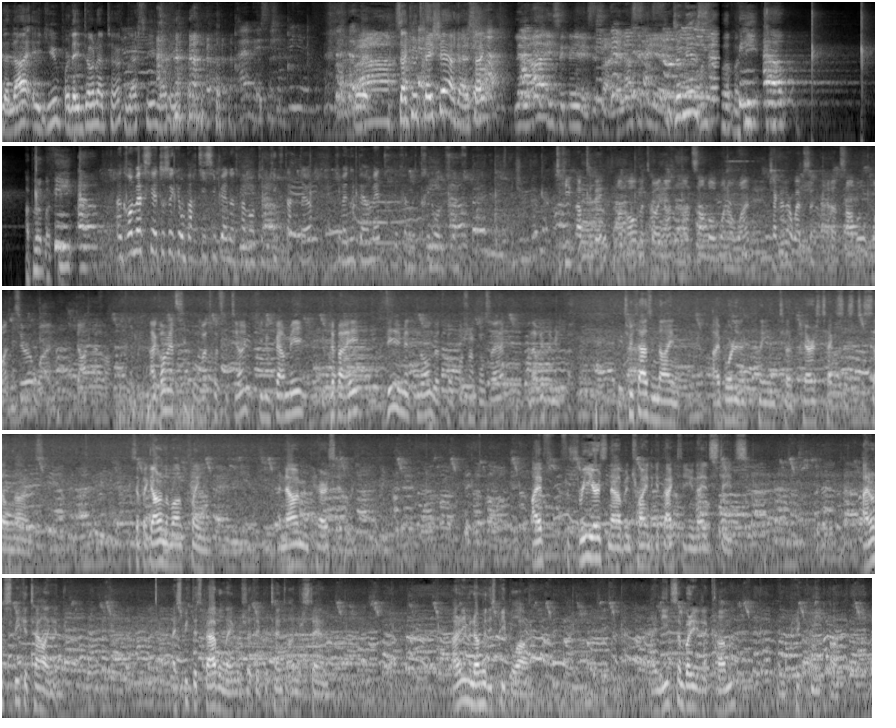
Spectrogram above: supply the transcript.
le La aigu pour les donateurs. Merci, Marie. Ah, mais c'est cher payé. Ah, Ça coûte très cher. hein, Ça... les là, il s'est payé, c'est ça. Les là, c'est payé. 2000. Un grand merci à tous ceux qui ont participé à notre aventure Kickstarter qui va nous permettre de faire de très grandes choses. To keep up to date on all that's going on with Ensemble 101, check out our website at ensemble101.fr. Un grand merci pour votre soutien qui nous permet de préparer dès maintenant notre prochain concert en avril 2013. In 2009, I boarded a plane to Paris, Texas to sell knives. Except I got on the wrong plane, and now I'm in Paris, Italy. I have, for three years now, been trying to get back to the United States. I don't speak Italian. I speak this Babel language that they pretend to understand. I don't even know who these people are. I need somebody to come and pick me up.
